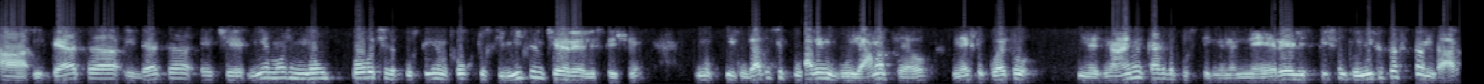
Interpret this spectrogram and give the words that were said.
а, идеята, идеята е, че ние можем много повече да постигнем, отколкото си мислим, че е реалистично. Но и когато си поставим голяма цел, нещо, което не знаем как да постигнем, не е реалистично по никакъв стандарт,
